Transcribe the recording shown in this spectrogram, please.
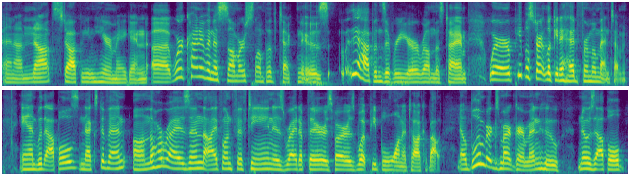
and I'm not stopping here, Megan. Uh, we're kind of in a summer slump of tech news. It happens every year around this time, where people start looking ahead for momentum. And with Apple's next event on the horizon, the iPhone 15 is right up there as far as what people want to talk about. Now, Bloomberg's Mark Gurman, who knows Apple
